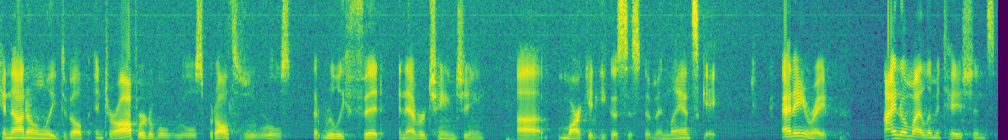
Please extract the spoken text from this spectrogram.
can not only develop interoperable rules, but also rules that really fit an ever-changing uh, market ecosystem and landscape. At any rate, I know my limitations,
